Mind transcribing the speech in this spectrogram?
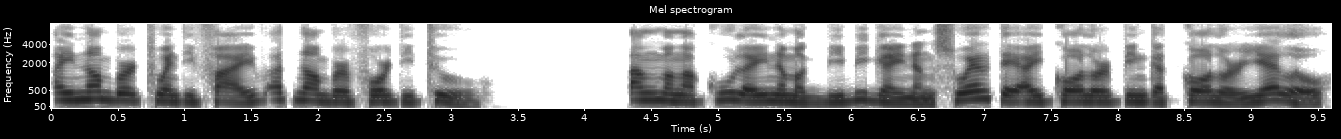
ay number 25 at number 42. Ang mga kulay na magbibigay ng swerte ay color pink at color yellow,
